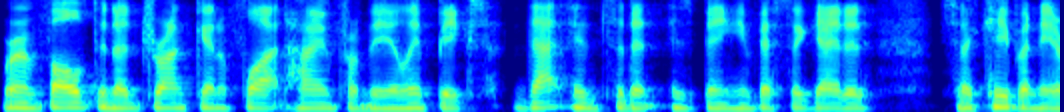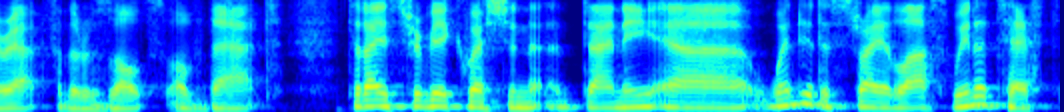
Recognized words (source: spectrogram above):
were involved in a drunken flight home from the Olympics. That incident is being investigated, so keep an ear out for the results of that. Today's trivia question, Danny. Uh, when did Australia last win a test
